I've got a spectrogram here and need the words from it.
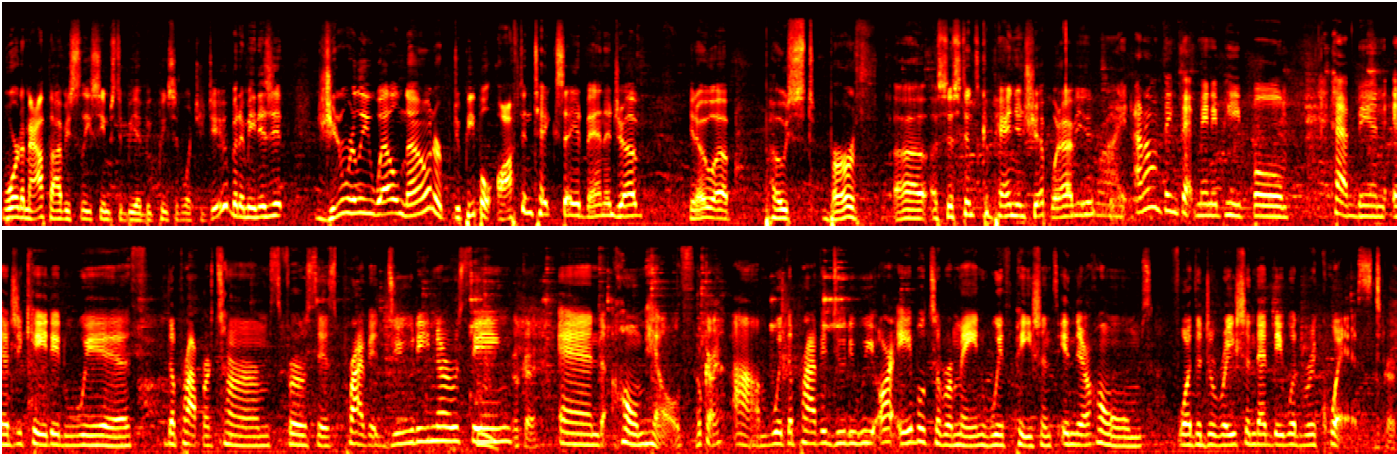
word of mouth obviously seems to be a big piece of what you do, but I mean, is it generally well known or do people often take, say, advantage of, you know, uh, post birth uh, assistance, companionship, what have you? Right. I don't think that many people have been educated with the proper terms versus private duty nursing Hmm, okay. and home health. Okay. Um, with the private duty, we are able to remain with patients in their homes for the duration that they would request. Okay.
